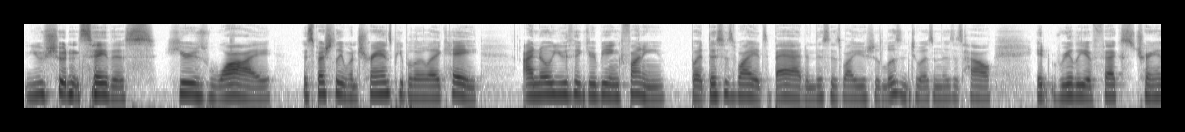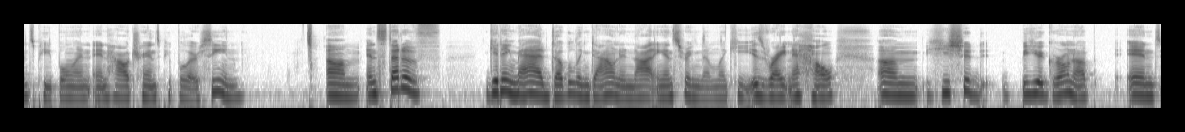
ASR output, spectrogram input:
you shouldn't say this, here's why especially when trans people are like, hey, I know you think you're being funny, but this is why it's bad and this is why you should listen to us and this is how it really affects trans people and, and how trans people are seen. Um, instead of getting mad, doubling down, and not answering them like he is right now, um, he should be a grown up. And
